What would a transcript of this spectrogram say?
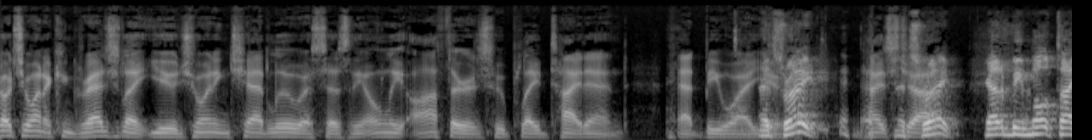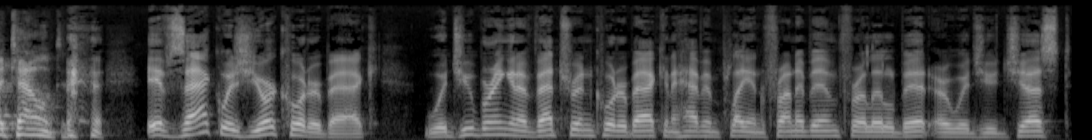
Coach, I want to congratulate you joining Chad Lewis as the only authors who played tight end at BYU. That's right. Nice That's job. right. Got to be multi talented. if Zach was your quarterback, would you bring in a veteran quarterback and have him play in front of him for a little bit, or would you just?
